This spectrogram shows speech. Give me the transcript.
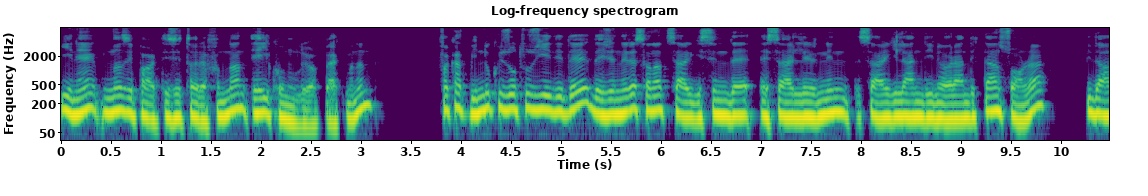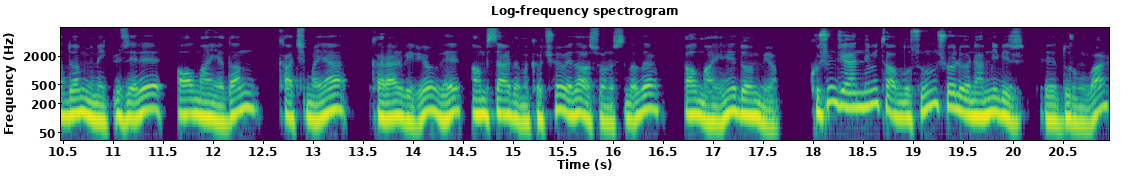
yine Nazi Partisi tarafından el konuluyor Beckman'ın. Fakat 1937'de Dejenere Sanat Sergisi'nde eserlerinin sergilendiğini öğrendikten sonra bir daha dönmemek üzere Almanya'dan kaçmaya karar veriyor ve Amsterdam'a kaçıyor ve daha sonrasında da Almanya'ya dönmüyor. Kuşun Cehennemi tablosunun şöyle önemli bir e, durumu var.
